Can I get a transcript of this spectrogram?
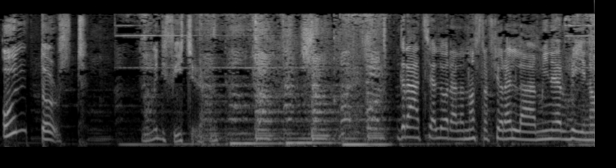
Onthorst. Nome difficile. Eh? Grazie allora alla nostra Fiorella Minervino.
